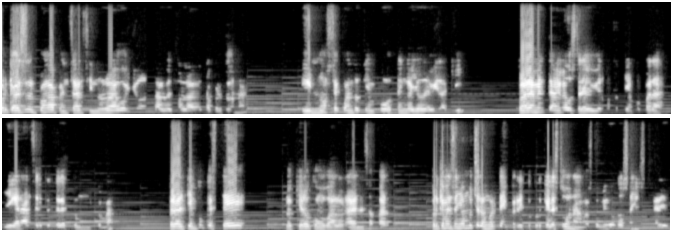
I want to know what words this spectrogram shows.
Porque a veces me pongo a pensar, si no lo hago yo, tal vez no lo haga otra persona. Y no sé cuánto tiempo tenga yo de vida aquí. Probablemente a mí me gustaría vivir mucho tiempo para llegar a hacer crecer esto mucho más. Pero el tiempo que esté lo quiero como valorar en esa parte. Porque me enseñó mucho la muerte de mi perrito, porque él estuvo nada más conmigo dos años y medio.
